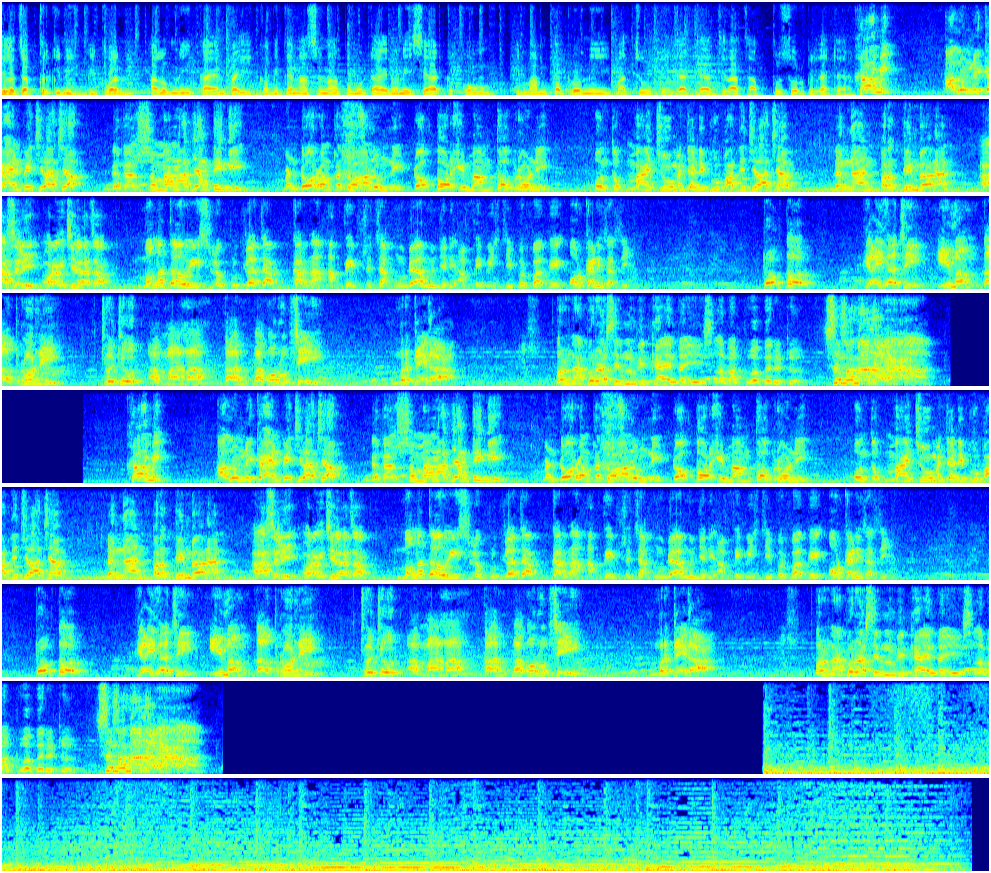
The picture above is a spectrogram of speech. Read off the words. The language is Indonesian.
Cilacap terkini, ribuan alumni KNPI Komite Nasional Pemuda Indonesia dukung Imam Tobroni maju Pilkada Cilacap, Tusur Pilkada. Kami, alumni KNP Cilacap, dengan semangat yang tinggi, mendorong Ketua Alumni Dr. Imam Tobroni untuk maju menjadi Bupati Cilacap dengan pertimbangan Asli orang Cilacap. Mengetahui seluk beluk Cilacap karena aktif sejak muda menjadi aktivis di berbagai organisasi. Dr. Kiai Haji Imam Tabroni jujur, amanah, tanpa korupsi, merdeka. Pernah berhasil memimpin KNPI selama dua periode. semangat. Kami, alumni KNP Cilacap, dengan semangat yang tinggi, mendorong Ketua Alumni Dr. Imam Tobroni untuk maju menjadi Bupati Cilacap dengan pertimbangan Asli orang Cilacap. Mengetahui seluk beluk Cilacap karena aktif sejak muda menjadi aktivis di berbagai organisasi. Dr. Kiai Haji Imam Tabroni jujur, amanah, tanpa korupsi, merdeka. Pernah berhasil memimpin KNPI selama dua periode. semangat.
